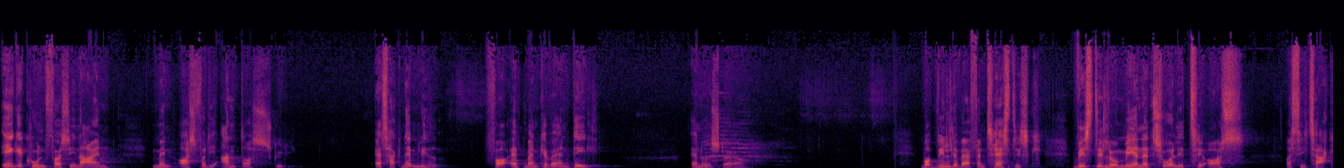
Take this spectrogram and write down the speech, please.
Ikke kun for sin egen, men også for de andres skyld. Af taknemmelighed for, at man kan være en del af noget større. Hvor ville det være fantastisk, hvis det lå mere naturligt til os at sige tak.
